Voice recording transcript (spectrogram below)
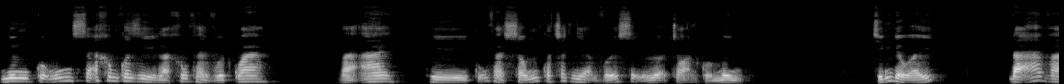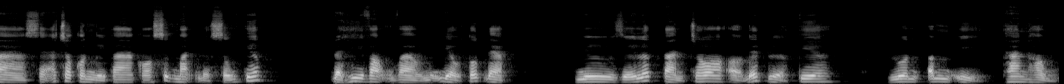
nhưng cũng sẽ không có gì là không thể vượt qua. Và ai thì cũng phải sống có trách nhiệm với sự lựa chọn của mình. Chính điều ấy đã và sẽ cho con người ta có sức mạnh để sống tiếp, để hy vọng vào những điều tốt đẹp, như dưới lớp tàn cho ở bếp lửa kia luôn âm ỉ than hồng.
